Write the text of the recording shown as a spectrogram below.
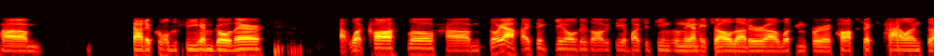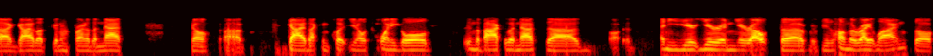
Um, kind of cool to see him go there. At what cost, though? Um, so yeah, I think you know there's obviously a bunch of teams in the NHL that are uh, looking for a top six talent, uh, guy that's good in front of the net. You know, uh, guy that can put you know 20 goals in the back of the net uh, any year year in year out uh, if he's on the right line. So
